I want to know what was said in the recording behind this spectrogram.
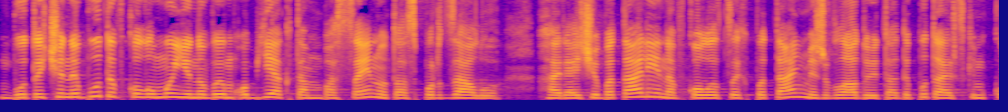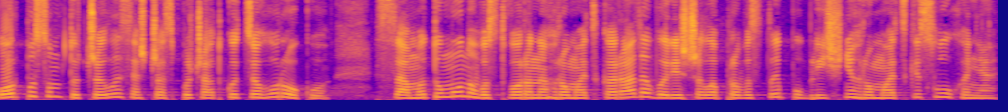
Бути чи не бути в Коломиї новим об'єктам басейну та спортзалу. Гарячі баталії навколо цих питань між владою та депутатським корпусом точилися ще з початку цього року. Саме тому новостворена громадська рада вирішила провести публічні громадські слухання,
